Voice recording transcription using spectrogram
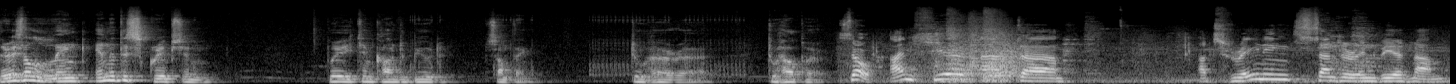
there is a link in the description where you can contribute something to her, uh, to help her. So, I'm here at um, a training center in Vietnam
